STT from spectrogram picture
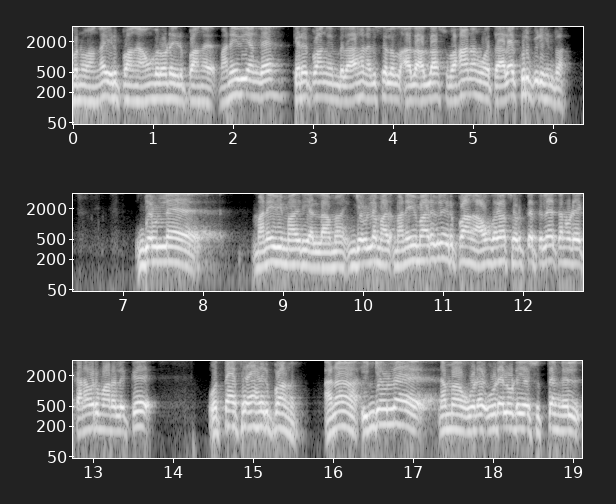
பண்ணுவாங்க? இருப்பாங்க. அவங்களோட இருப்பாங்க. மனைவி அங்க கிடைப்பாங்க என்பதாக நபிசல்ல அது அல்லாஹ் சுபஹானஹு தாலா குறிப்பிடுகின்றான். இங்க உள்ள மனைவி மாதிரி அல்லாம இங்க உள்ள ம- மனைவிமார்களும் இருப்பாங்க. அவங்கதான் சொர்க்கத்துல தன்னுடைய கணவர்மார்களுக்கு ஒத்தாசையாக இருப்பாங்க. ஆனா இங்க உள்ள நம்ம உட உடலுடைய சுத்தங்கள்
